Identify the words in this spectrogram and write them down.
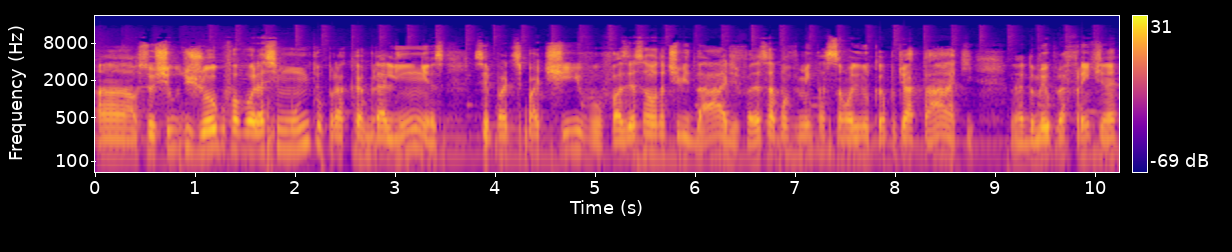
a, o seu estilo de jogo favorece muito para quebrar linhas, ser participativo, fazer essa rotatividade, fazer essa movimentação ali no campo de ataque, né, do meio para frente, né?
